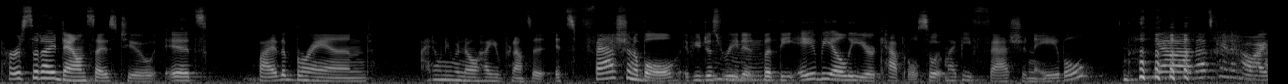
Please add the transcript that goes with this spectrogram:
purse that I downsized to, it's by the brand. I don't even know how you pronounce it. It's fashionable if you just read it, Mhm. but the A B L E are capital, so it might be fashionable. Yeah, that's kind of how I.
